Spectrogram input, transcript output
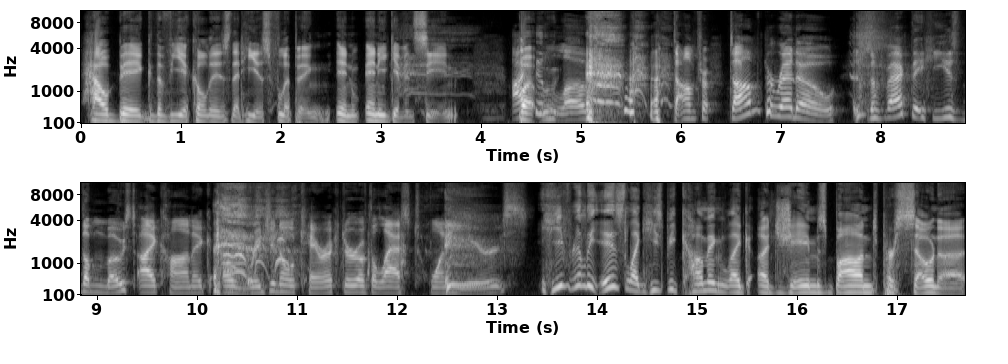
how big the vehicle is that he is flipping in any given scene. I love Dom Tor- Dom Toretto. The fact that he is the most iconic original character of the last twenty years. He really is like he's becoming like a James Bond persona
